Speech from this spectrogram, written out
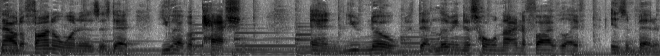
Now the final one is is that you have a passion. And you know that living this whole 9 to 5 life isn't better.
